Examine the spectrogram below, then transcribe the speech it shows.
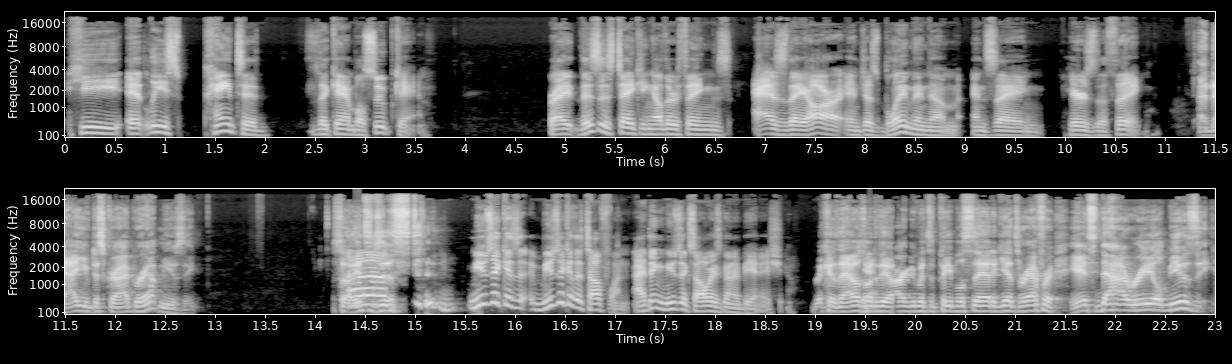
he at least painted the Campbell soup can. Right? This is taking other things as they are and just blending them and saying, here's the thing. And now you've described rap music. So Uh, it's just Music is music is a tough one. I think music's always going to be an issue. because that was one of the arguments that people said against rapper. It's not real music.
